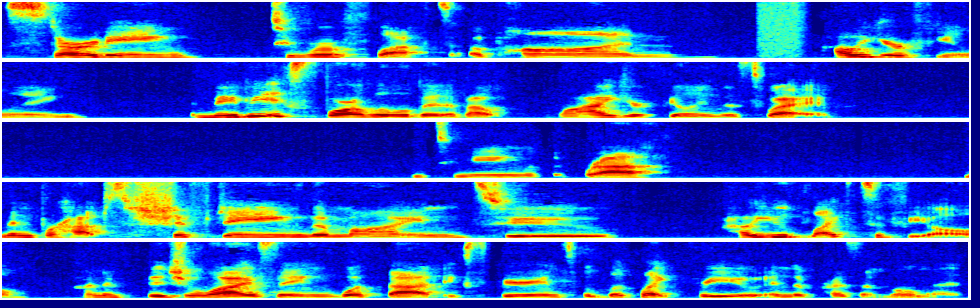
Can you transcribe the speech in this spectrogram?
starting to reflect upon how you're feeling and maybe explore a little bit about why you're feeling this way. continuing with the breath. And then perhaps shifting the mind to how you'd like to feel, kind of visualizing what that experience would look like for you in the present moment.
